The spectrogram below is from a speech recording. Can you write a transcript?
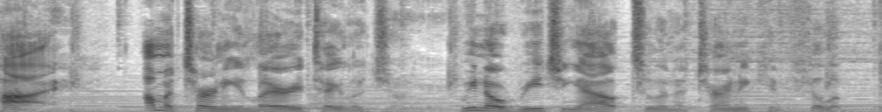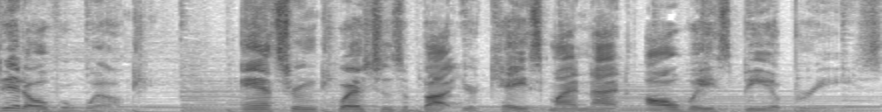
Hi, I'm attorney Larry Taylor Jr. We know reaching out to an attorney can feel a bit overwhelming. Answering questions about your case might not always be a breeze.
